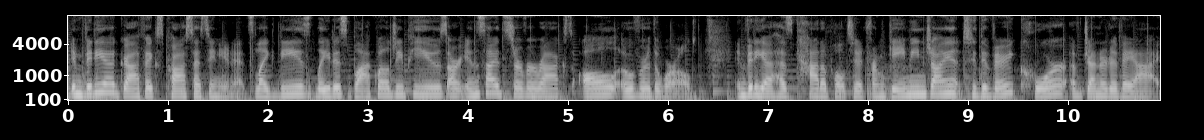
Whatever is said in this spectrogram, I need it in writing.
NVIDIA graphics processing units, like these latest Blackwell GPUs, are inside server racks all over the world. NVIDIA has catapulted from gaming giant to the very core of generative AI,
